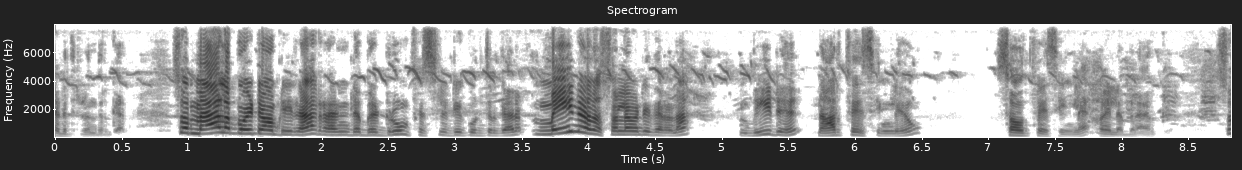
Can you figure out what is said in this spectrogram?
எடுத்துகிட்டு வந்திருக்காரு. ஸோ மேலே போயிட்டோம் அப்படின்னா ரெண்டு பெட்ரூம் ஃபெசிலிட்டி கொடுத்துருக்காரு. மெயினாக நான் சொல்ல வேண்டியது என்னன்னா வீடு நார்த் ஃபேஸிங்லேயும் சவுத் ஃபேஸிங்கில் அவைலபிளாக இருக்குது ஸோ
